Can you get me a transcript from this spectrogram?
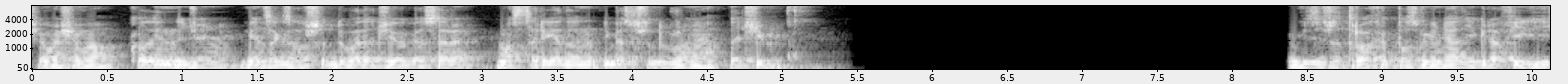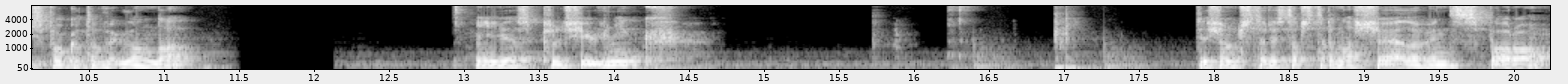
Siema, siema. Kolejny dzień, więc jak zawsze, Duele GeoGuessr, Master 1 i bez przedłużania, lecimy. Widzę, że trochę pozmieniali grafiki, spoko to wygląda. I jest przeciwnik. 1414 elo, więc sporo.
